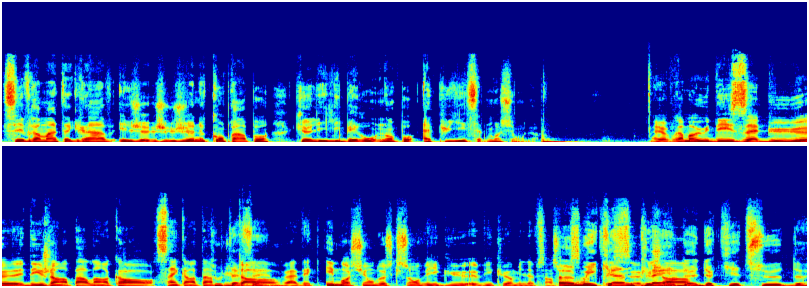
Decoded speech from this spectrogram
C'est vraiment très grave et je, je, ne comprends pas que les libéraux n'ont pas appuyé cette motion-là. Il y a vraiment eu des abus. Euh, des gens en parlent encore 50 ans plus tard avec émotion de ce qu'ils ont vécu, euh, vécu en 1970. Un week-end plein de, de quiétude.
